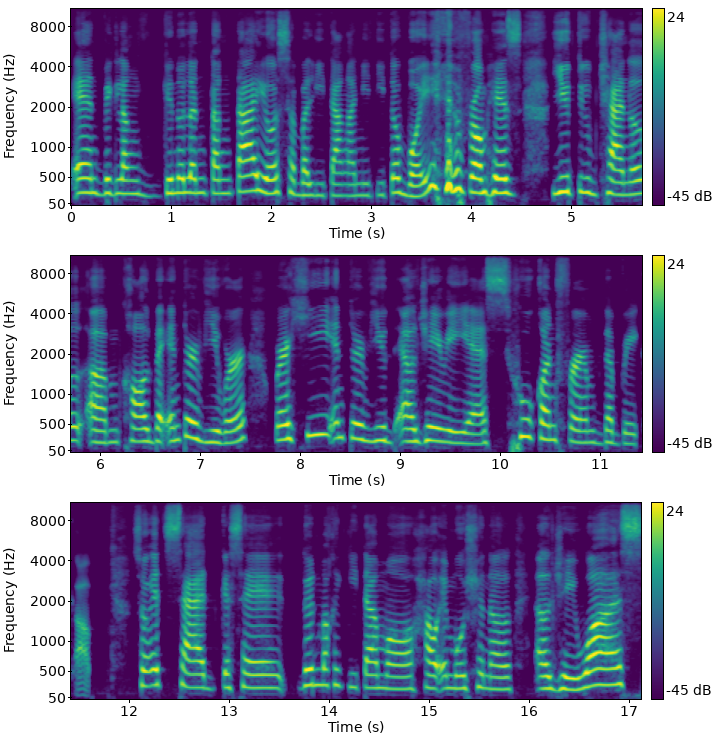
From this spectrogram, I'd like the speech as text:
And biglang ginulantang tayo sa balita nga ni Tito Boy from his YouTube channel um, called The Interviewer, where he interviewed LJ Reyes, who confirmed the breakup. So it's sad kasi doon makikita mo how emotional LJ was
